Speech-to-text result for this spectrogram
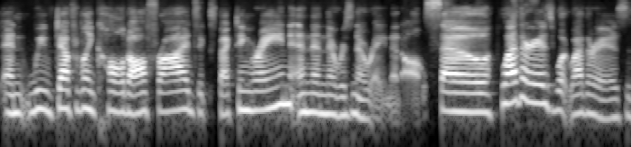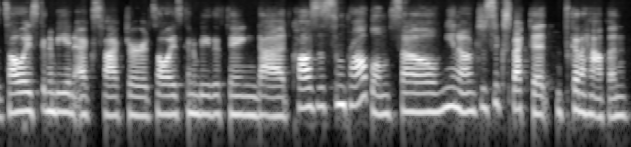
and we've definitely called off rides expecting rain and then there was no rain at all. So weather is what weather is. It's always going to be an x factor. It's always going to be the thing that causes some problems. So you know just expect it. It's going to happen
